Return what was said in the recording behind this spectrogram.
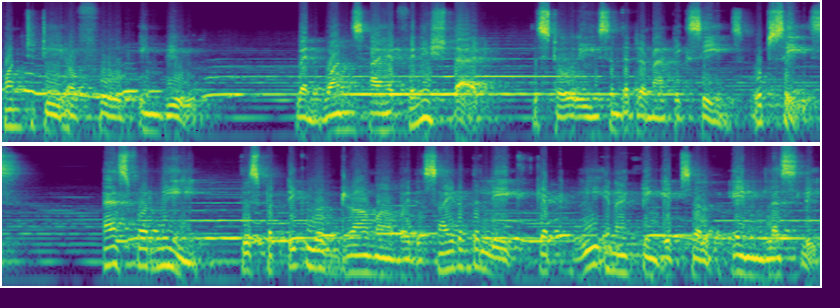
quantity of food in view. When once I had finished that, the stories and the dramatic scenes would cease. As for me, this particular drama by the side of the lake kept reenacting itself endlessly.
